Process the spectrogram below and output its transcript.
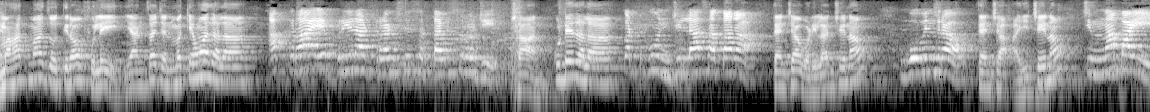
महात्मा ज्योतिराव फुले यांचा जन्म केव्हा झाला? अकरा एप्रिल अठराशे सत्तावीस रोजी. छान. कुठे झाला? कटगुण जिल्हा सातारा. त्यांच्या वडिलांचे नाव? गोविंदराव. त्यांच्या आईचे नाव? चिमणाबाई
